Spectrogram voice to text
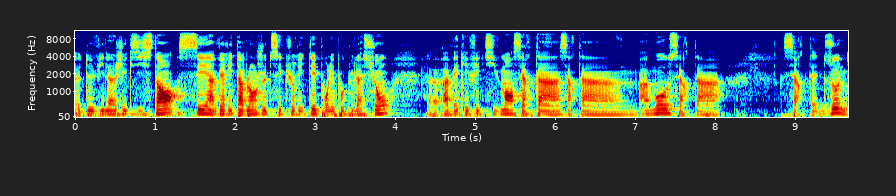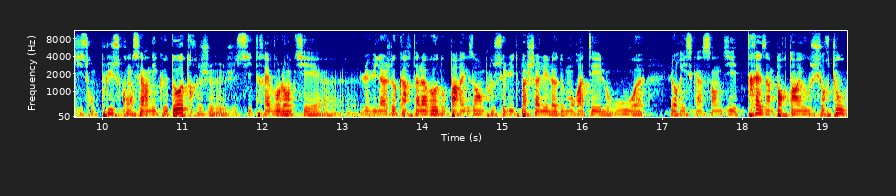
de villages existants, c'est un véritable enjeu de sécurité pour les populations, avec effectivement certains, certains hameaux, certaines zones qui sont plus concernées que d'autres. Je, citerai volontiers euh, le village de Cartalavon, par exemple, ou celui de Pachalet, là, de Mouraté, où euh, le risque incendie est très important et où surtout,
